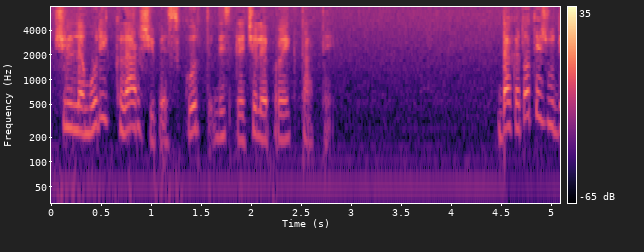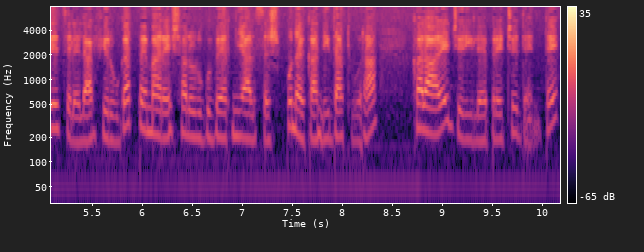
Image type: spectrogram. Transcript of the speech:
și îl lămuri clar și pe scurt despre cele proiectate. Dacă toate județele l-ar fi rugat pe mareșalul guvernial să-și pună candidatura, ca la alegerile precedente,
